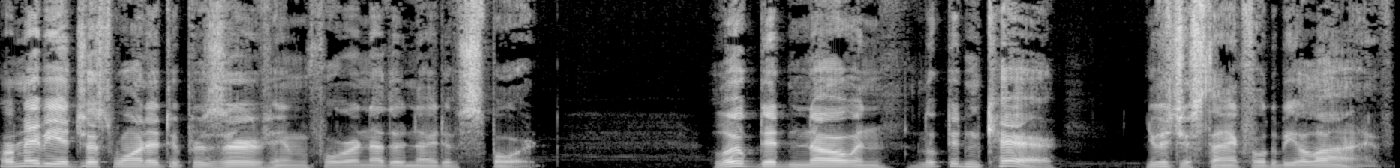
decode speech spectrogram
or maybe it just wanted to preserve him for another night of sport. Luke didn't know, and Luke didn't care. He was just thankful to be alive.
